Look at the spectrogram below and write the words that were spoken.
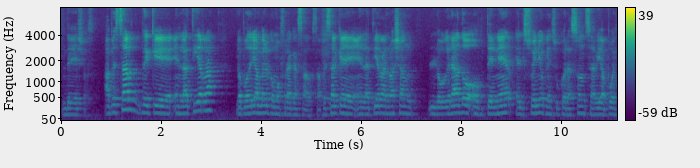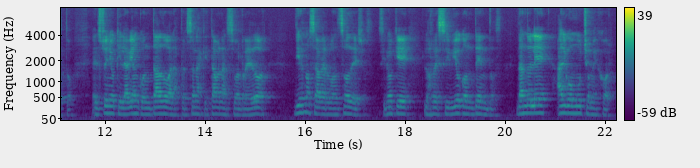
de ellos a pesar de que en la tierra lo podrían ver como fracasados, a pesar que en la tierra no hayan logrado obtener el sueño que en su corazón se había puesto, el sueño que le habían contado a las personas que estaban a su alrededor. Dios no se avergonzó de ellos, sino que los recibió contentos, dándole algo mucho mejor.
